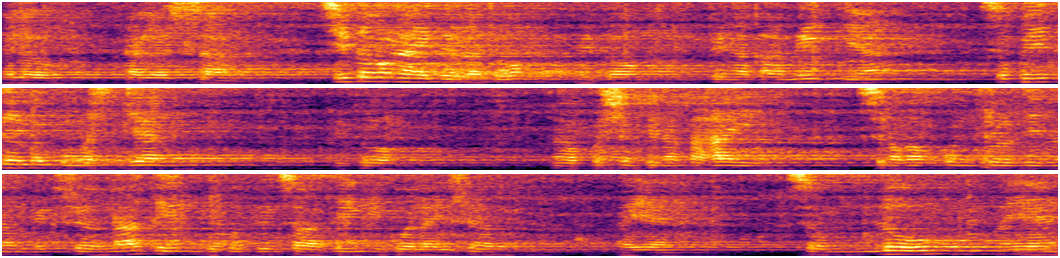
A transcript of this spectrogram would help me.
Hello, hello sound. So ito mga idol na to, itong pinaka-mid niya. So pwede tayo magbawas dyan. Ito. Tapos yung pinaka-high. So nakakontrol din ng mixer natin bukod dun sa ating equalizer. Ayan. So low, ayan.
